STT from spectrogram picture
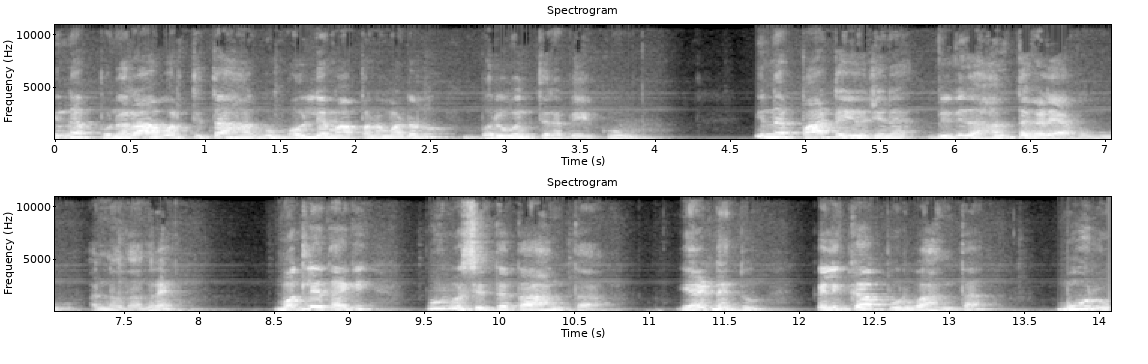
ಇನ್ನು ಪುನರಾವರ್ತಿತ ಹಾಗೂ ಮೌಲ್ಯಮಾಪನ ಮಾಡಲು ಬರುವಂತಿರಬೇಕು. ಇನ್ನು ಪಾಠ ಯೋಜನೆ ವಿವಿಧ ಹಂತಗಳ್ಯಾವುವು ಅನ್ನೋದಾದರೆ ಮೊದಲನೇದಾಗಿ ಪೂರ್ವ ಸಿದ್ಧತಾ ಹಂತ, ಎರಡನೇದು ಕಲಿಕಾ ಪೂರ್ವ ಹಂತ, ಮೂರು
